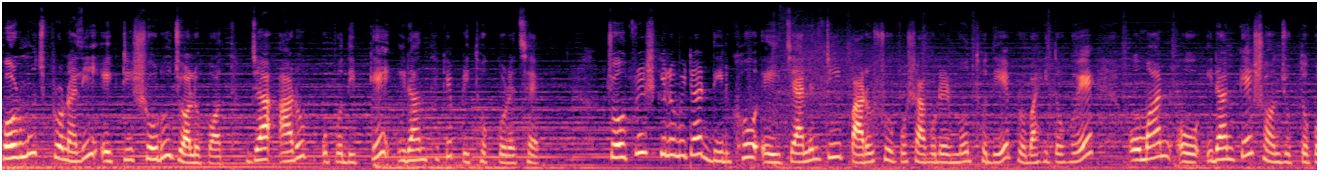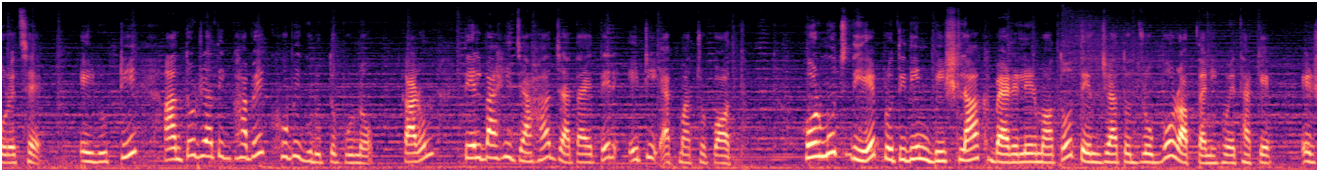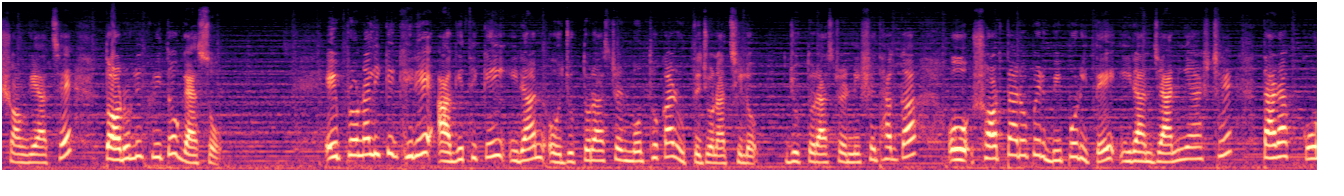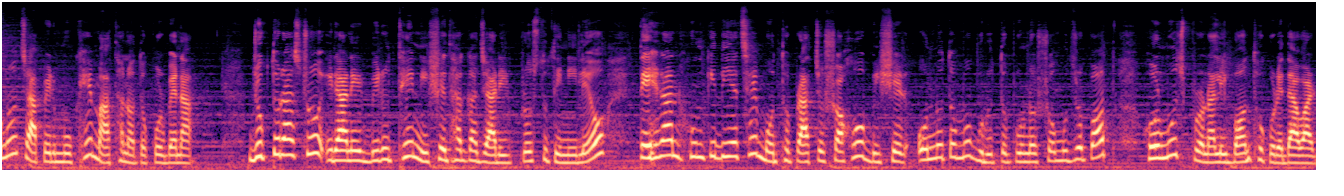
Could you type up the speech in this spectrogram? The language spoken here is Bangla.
হরমুজ প্রণালী একটি সরু জলপথ যা আরব উপদ্বীপকে ইরান থেকে পৃথক করেছে। চৌত্রিশ কিলোমিটার দীর্ঘ এই চ্যানেলটি পারস্য উপসাগরের মধ্য দিয়ে প্রবাহিত হয়ে ওমান ও ইরানকে সংযুক্ত করেছে। এই রুটটি আন্তর্জাতিকভাবে খুবই গুরুত্বপূর্ণ, কারণ তেলবাহী জাহাজ যাতায়াতের এটি একমাত্র পথ। হরমুজ দিয়ে প্রতিদিন বিশ লাখ ব্যারেলের মতো তেলজাত দ্রব্য রপ্তানি হয়ে থাকে। এর সঙ্গে আছে তরলীকৃত গ্যাসও। এই প্রণালীকে ঘিরে আগে থেকেই ইরান ও যুক্তরাষ্ট্রের মধ্যকার উত্তেজনা ছিল। যুক্তরাষ্ট্রের নিষেধাজ্ঞা ও শর্তারোপের বিপরীতে ইরান জানিয়ে আসছে, তারা কোনো চাপের মুখে মাথা নত করবে না। যুক্তরাষ্ট্র ইরানের বিরুদ্ধে নিষেধাজ্ঞা জারির প্রস্তুতি নিলেও তেহরান হুমকি দিয়েছে মধ্যপ্রাচ্য সহ বিশ্বের অন্যতম গুরুত্বপূর্ণ সমুদ্রপথ, হরমুজ প্রণালী বন্ধ করে দেওয়ার।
